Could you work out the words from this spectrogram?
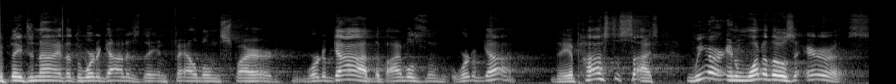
if they deny that the Word of God is the infallible, inspired Word of God, the Bible's the Word of God, they apostatize. We are in one of those eras.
